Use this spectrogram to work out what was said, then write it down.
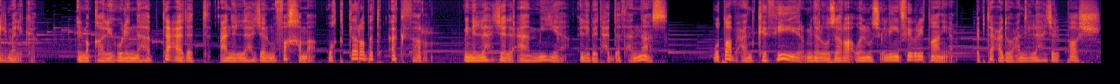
الملكة. المقال يقول إنها ابتعدت عن اللهجة المفخمة واقتربت أكثر من اللهجة العامية اللي بيتحدثها الناس. وطبعا كثير من الوزراء والمسؤولين في بريطانيا ابتعدوا عن اللهجة البوش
